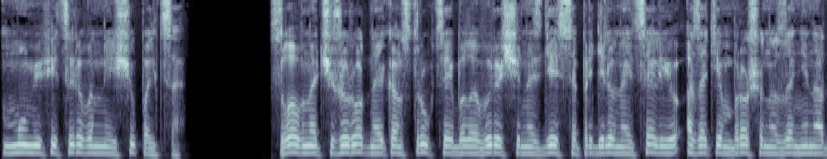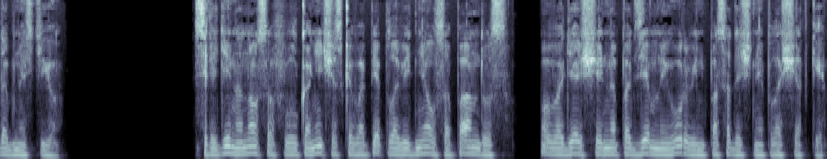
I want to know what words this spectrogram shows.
мумифицированные щупальца. Словно чужеродная конструкция была выращена здесь с определенной целью, а затем брошена за ненадобностью. Среди наносов вулканического пепла виднелся пандус, уводящий на подземный уровень посадочной площадки.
